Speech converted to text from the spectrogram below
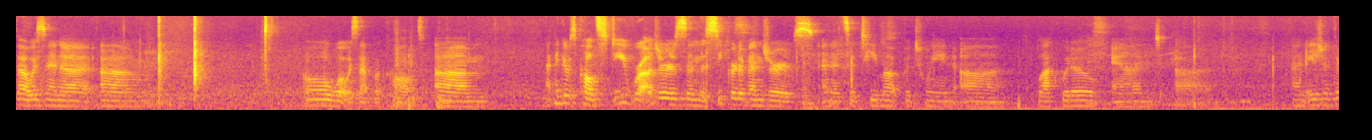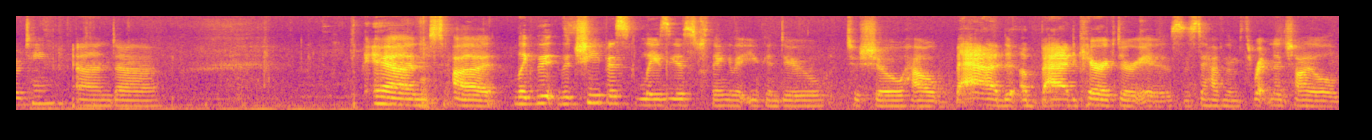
that was in a. Um, oh, what was that book called? Um, I think it was called Steve Rogers and the Secret Avengers, and it's a team up between uh, Black Widow and uh, and Agent Thirteen, and. Uh, and uh, like the, the cheapest, laziest thing that you can do to show how bad a bad character is is to have them threaten a child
